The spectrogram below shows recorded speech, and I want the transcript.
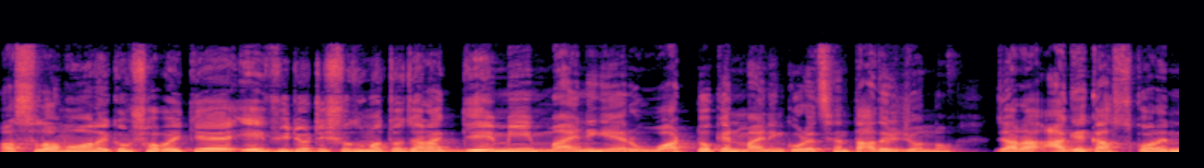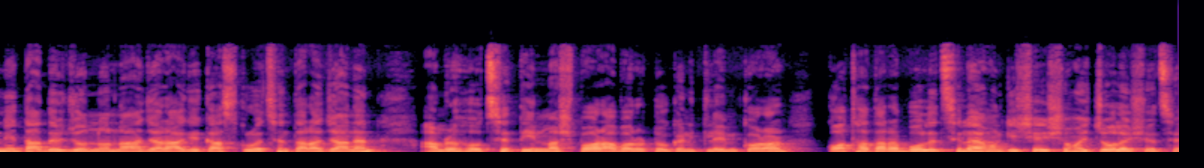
আসসালামু আলাইকুম সবাইকে। এই ভিডিওটি শুধুমাত্র যারা গেমি মাইনিংয়ের ওয়ার্ড টোকেন মাইনিং করেছেন তাদের জন্য। যারা আগে কাজ করেননি তাদের জন্য না, যারা আগে কাজ করেছেন তারা জানেন। আমরা হচ্ছে তিন মাস পর আবারও টোকেন ক্লেম করার কথা তারা বলেছিল, এমনকি সেই সময় চলে এসেছে।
